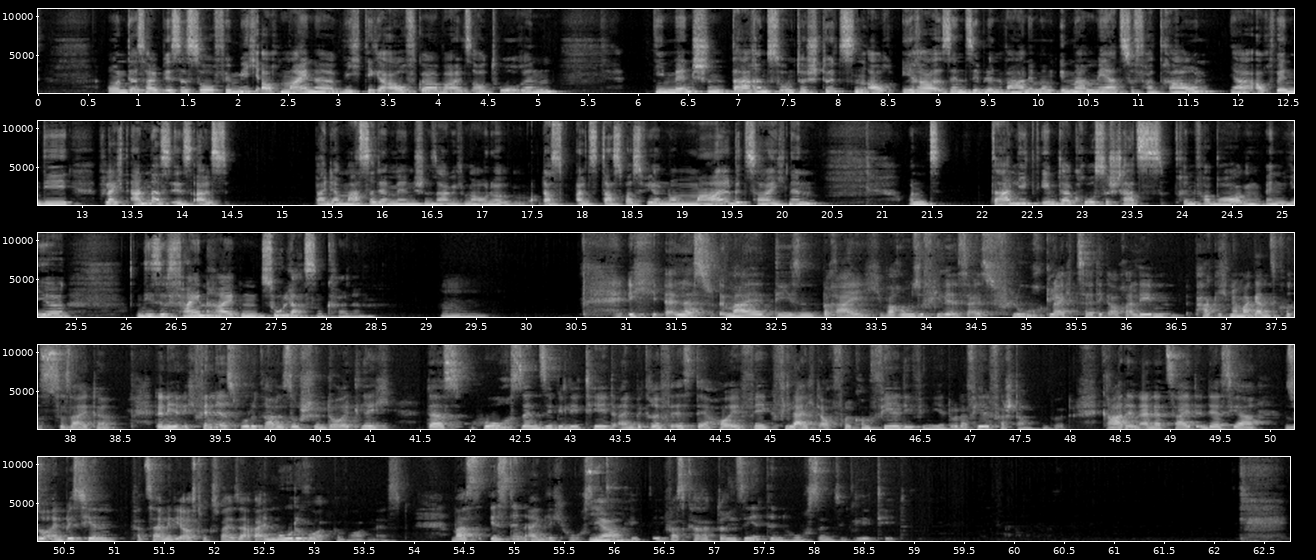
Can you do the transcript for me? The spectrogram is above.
und deshalb ist es so für mich auch meine wichtige Aufgabe als Autorin, die Menschen darin zu unterstützen, auch ihrer sensiblen Wahrnehmung immer mehr zu vertrauen, ja, auch wenn die vielleicht anders ist als bei der Masse der Menschen, sage ich mal, oder das als das, was wir normal bezeichnen. Und da liegt eben der große Schatz drin verborgen, wenn wir diese Feinheiten zulassen können. Mhm. Ich äh, lasse mal diesen Bereich, warum so viele es als Fluch gleichzeitig auch erleben, packe ich nochmal ganz kurz zur Seite. Denn ich finde, es wurde gerade so schön deutlich, dass Hochsensibilität ein Begriff ist, der häufig vielleicht auch vollkommen fehldefiniert oder fehlverstanden wird. Gerade in einer Zeit, in der es ja so ein bisschen, verzeih mir die Ausdrucksweise, aber ein Modewort geworden ist. Was ist denn eigentlich Hochsensibilität? Ja. Was charakterisiert denn Hochsensibilität?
